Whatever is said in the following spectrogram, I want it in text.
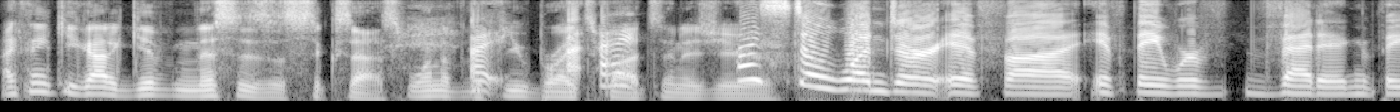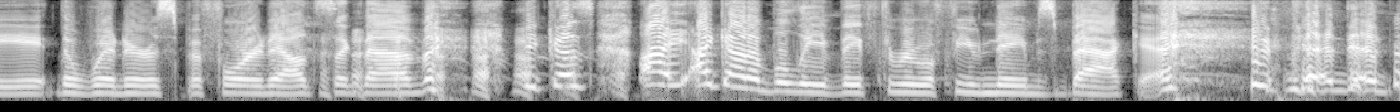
I think you got to give him this as a success, one of the I- few bright I- spots in his year. I still wonder if uh, if they were vetting the, the winners before announcing them, because I, I gotta believe they threw a few names back and, and,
